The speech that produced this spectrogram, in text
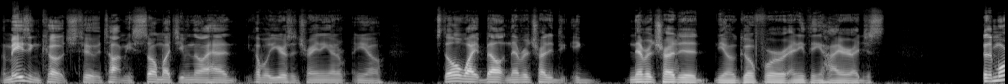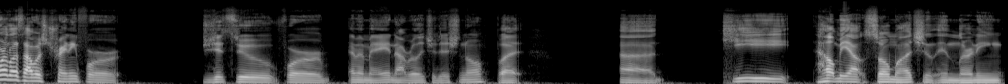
amazing coach too. It taught me so much, even though I had a couple of years of training. You know, still a white belt. Never tried to, never tried to, you know, go for anything higher. I just, more or less, I was training for jiu-jitsu for MMA, not really traditional. But uh, he helped me out so much in, in learning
